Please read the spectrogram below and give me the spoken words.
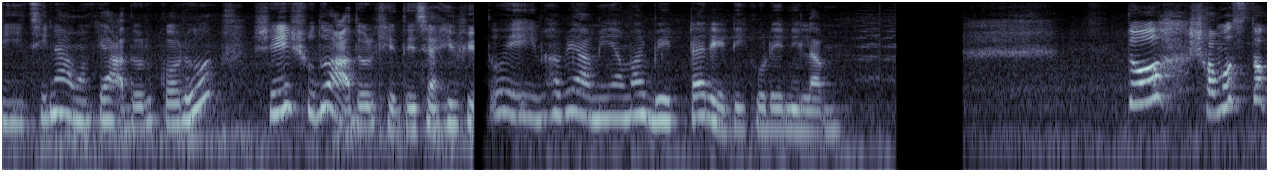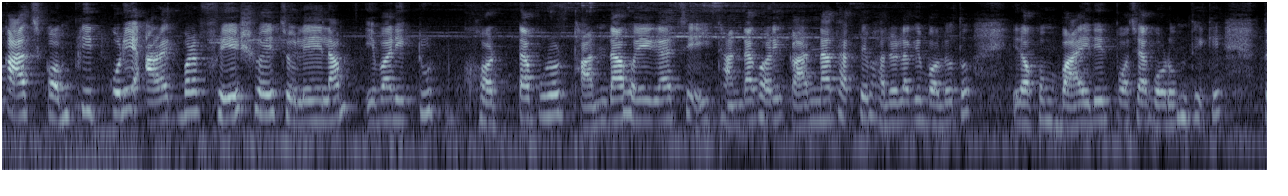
দিয়েছি না, আমাকে আদর করো, সে শুধু আদর খেতে চাইবে। তো এইভাবে আমি আমার বেডটা রেডি করে নিলাম। সমস্ত কাজ কমপ্লিট করে আরেকবার ফ্রেশ হয়ে চলে এলাম। এবার একটু ঘরটা পুরো ঠান্ডা হয়ে গেছে। এই ঠান্ডা ঘরে কার না থাকতে ভালো লাগে বলো তো? এরকম বাইরের পচা গরম থেকে। তো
